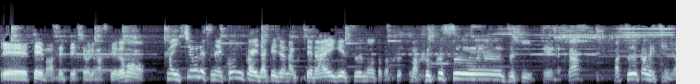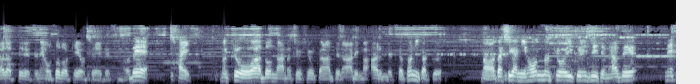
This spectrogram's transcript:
えーテーマを設定しておりますけれども、まあ、一応ですね、今回だけじゃなくて来月もとか、まあ、複数月っていうんですか、まあ、数ヶ月にわたってですね、お届け予定ですので、はい。まあ、今日はどんな話をしようかなっていうのはありま、あるんですが、とにかく、まあ、私が日本の教育についてなぜね、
